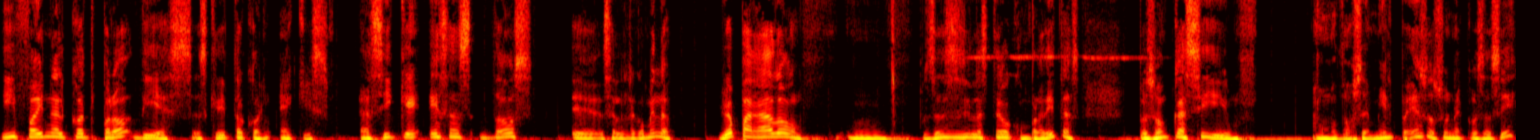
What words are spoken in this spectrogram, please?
y Final Cut Pro 10, escrito con X. Así que esas dos eh, se les recomiendo. Yo he pagado, mm, pues esas sí las tengo compraditas, pues son casi como 12 mil pesos, una cosa así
